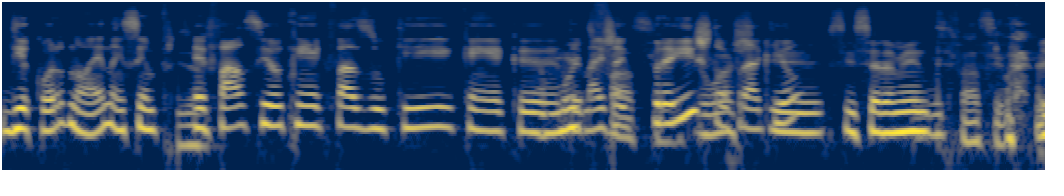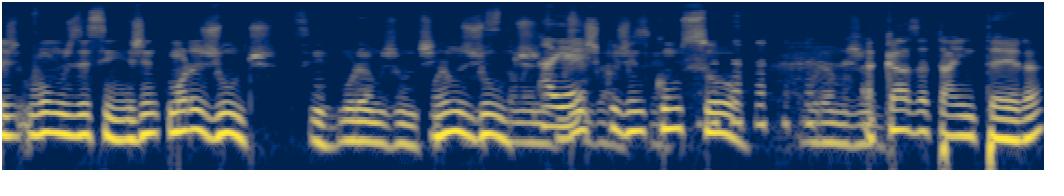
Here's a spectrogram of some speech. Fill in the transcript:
de acordo, não é? Nem sempre Exato. é fácil. Quem é que faz o quê? Quem é que é tem mais fácil. jeito para isto Eu ou para aquilo? Que, sinceramente, é muito fácil. Vamos dizer assim, a gente mora juntos. Sim, moramos juntos. Moramos juntos. Ah, é? Desde que a gente sim. começou. moramos juntos. A casa está inteira.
